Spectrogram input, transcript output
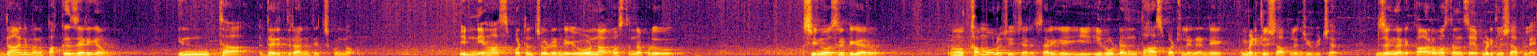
దాన్ని మన పక్కకు జరిగాం. ఇంత దరిద్రాన్ని తెచ్చుకున్నాం. ఎన్ని హాస్పిటల్ చూడండి. నాకు వస్తున్నప్పుడు శ్రీనివాసరెడ్డి గారు ఖమ్మంలో చూపించారు. సరిగ్గా ఈ ఈ రోడ్డు అంతా హాస్పిటలేనండి. మెడికల్ షాప్లని చూపించారు. నిజంగానే కారు వస్తున్నంతసేపు మెడికల్ షాపులే.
